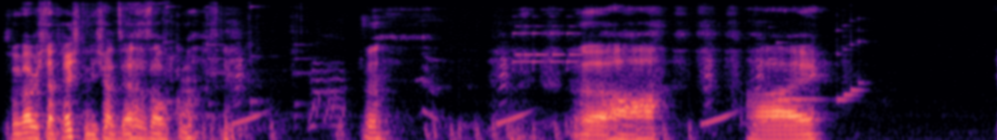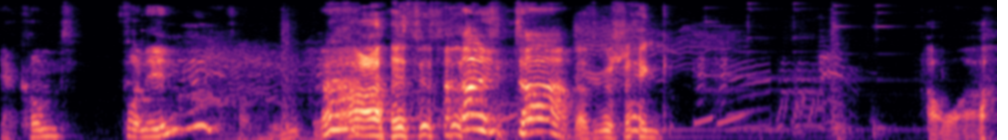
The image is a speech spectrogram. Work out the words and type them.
So habe ich das Recht nicht als erstes aufgemacht. Ah, hi. Kommt von hinten? Von hinten. Ah, das ist Alter! das Geschenk. Aua.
